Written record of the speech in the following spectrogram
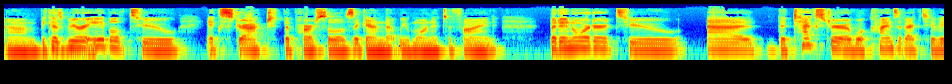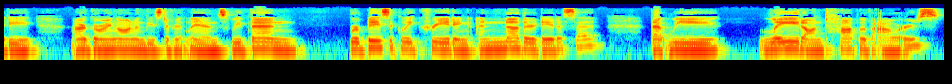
um, because we were able to extract the parcels again that we wanted to find. But in order to add the texture of what kinds of activity are going on in these different lands, we then were basically creating another data set that we laid on top of ours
